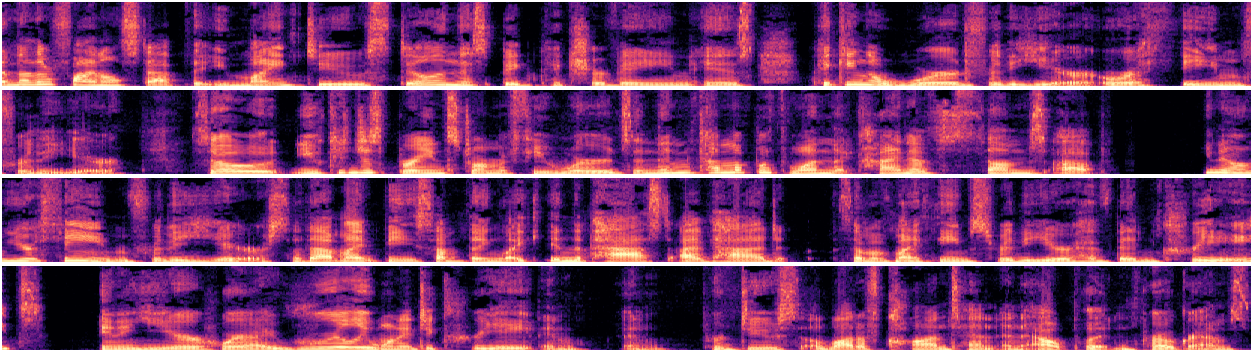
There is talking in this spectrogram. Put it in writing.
Another final step that you might do still in this big picture vein is picking a word for the year or a theme for the year. So you can just brainstorm a few words and then come up with one that kind of sums up, you know, your theme for the year. So that might be something like in the past, I've had some of my themes for the year have been create in a year where I really wanted to create and, and produce a lot of content and output and programs.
